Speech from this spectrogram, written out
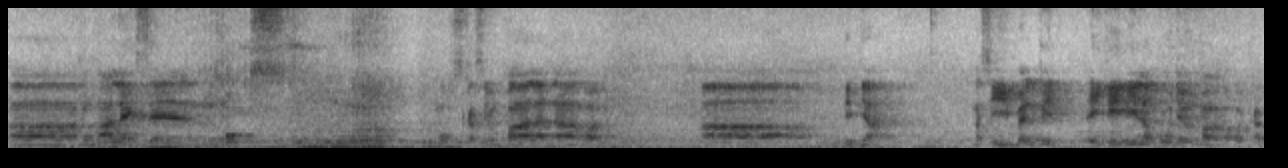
Ah, nung Alex and Mox. Mox kasi yung pangalan na ano, ah, din niya na si Melvin. AKA lang po niya yun mga kapagkat.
